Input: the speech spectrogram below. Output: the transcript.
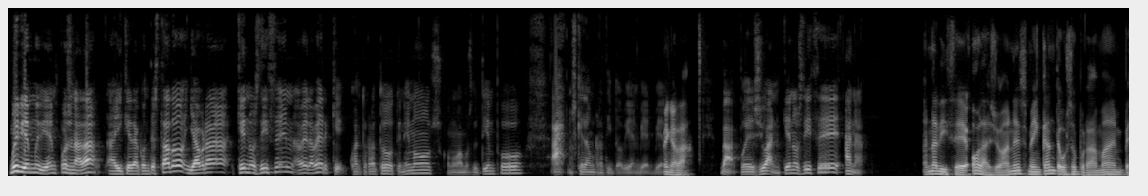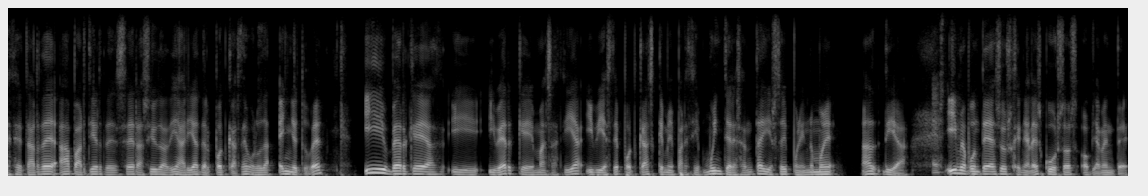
Muy bien, muy bien. Pues nada, ahí queda contestado. Y ahora, ¿qué nos dicen? A ver, a ver, ¿qué, ¿cuánto rato tenemos? ¿Cómo vamos de tiempo? Ah, nos queda un ratito. Bien, bien, bien. Venga, va. Va, pues Joan, ¿qué nos dice Ana? Ana dice, hola Joanes, me encanta vuestro programa, empecé tarde a partir de ser asidua diaria del podcast de Boluda en YouTube y ver qué y, y ver qué más hacía y vi este podcast que me parece muy interesante y estoy poniéndome al día. Y me apunté a sus geniales cursos, obviamente.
